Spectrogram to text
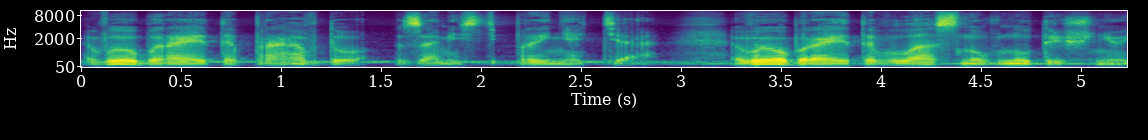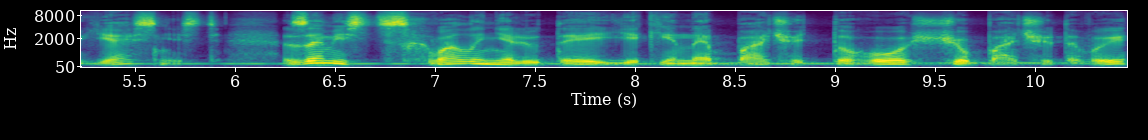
ви обираєте правду замість прийняття, ви обираєте власну внутрішню ясність замість схвалення людей, які не бачать того, що бачите ви,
